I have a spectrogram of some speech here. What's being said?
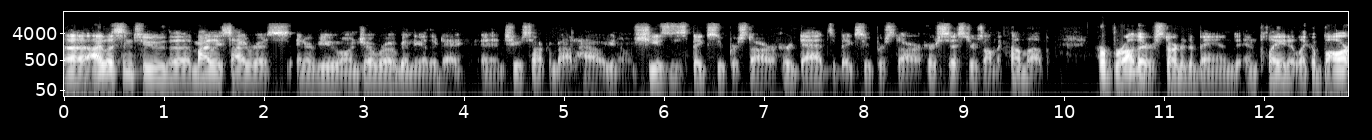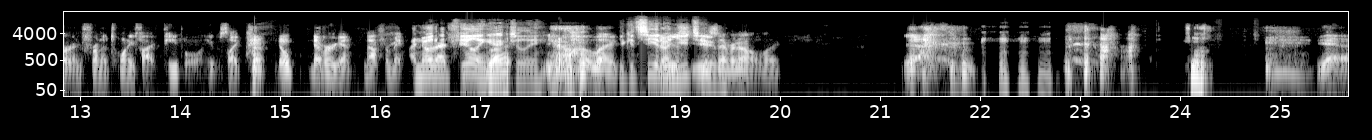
Uh, I listened to the Miley Cyrus interview on Joe Rogan the other day, and she was talking about how you know she's this big superstar. Her dad's a big superstar. Her sister's on the come up. Her brother started a band and played at like a bar in front of 25 people. He was like, "Nope, never again. Not for me." I know that feeling Right. actually. You know, like You could see it on just, You just never know. Like, yeah, yeah.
